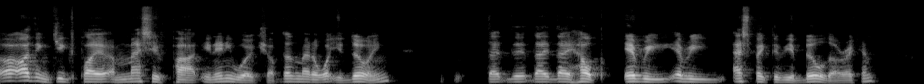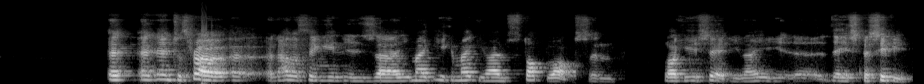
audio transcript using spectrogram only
I think jigs play a massive part in any workshop. Doesn't matter what you're doing. They they they, they help every every aspect of your build. I reckon. And, and, and to throw uh, another thing in is uh, you make you can make your own stop blocks, and like you said, you know uh, they're specific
